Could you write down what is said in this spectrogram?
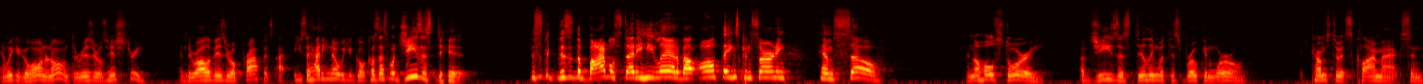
And we could go on and on through Israel's history and through all of Israel's prophets. I, you say, How do you know we could go? Because that's what Jesus did. This is, the, this is the Bible study he led about all things concerning himself. And the whole story of Jesus dealing with this broken world, it comes to its climax in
